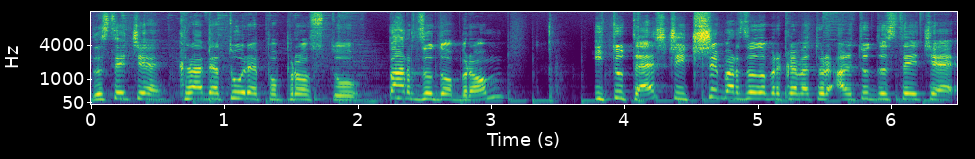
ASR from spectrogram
Dostajecie klawiaturę po prostu bardzo dobrą, i tu też, czyli trzy bardzo dobre klawiatury, ale tu dostajecie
